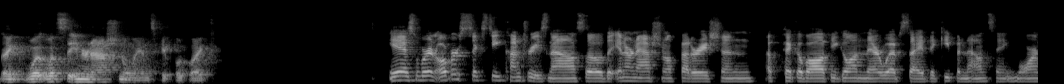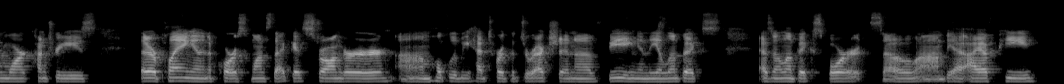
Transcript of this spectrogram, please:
Like, what, what's the international landscape look like? Yeah, so we're in over 60 countries now. So the International Federation of Pickleball, if you go on their website, they keep announcing more and more countries that are playing. And of course, once that gets stronger, um, hopefully we head toward the direction of being in the Olympics as an Olympic sport. So um, yeah, IFP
